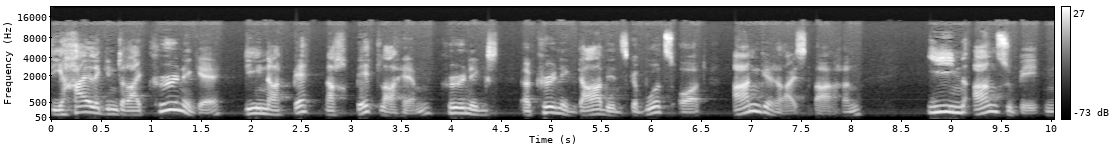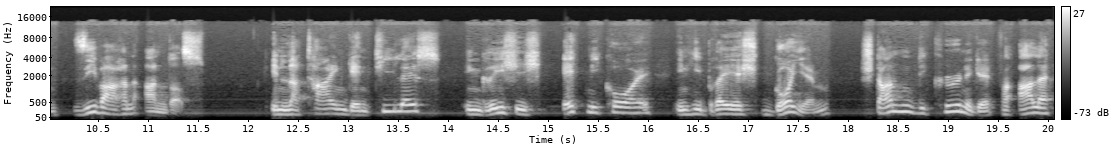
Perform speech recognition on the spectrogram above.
Die heiligen drei Könige, die nach, Bethlehem, Königs äh, König Davids Geburtsort angereist waren, ihn anzubeten, sie waren anders. In Latein Gentiles, in Griechisch Ethnikoi, in Hebräisch Goyim standen die Könige für alle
